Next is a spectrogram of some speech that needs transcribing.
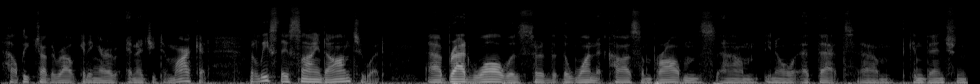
help each other out getting our energy to market. But at least they signed on to it. Uh, Brad Wall was sort of the, the, one that caused some problems, um, you know, at that um, convention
